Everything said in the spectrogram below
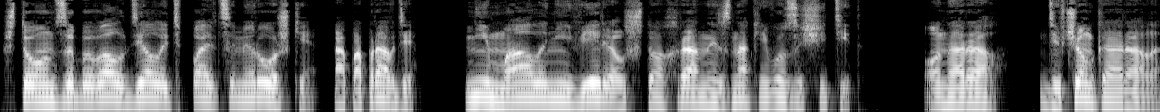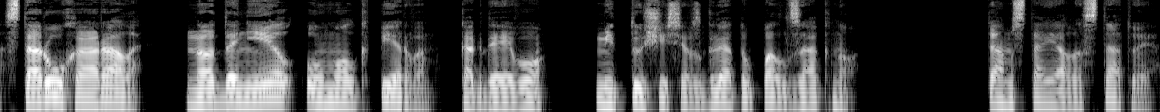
что он забывал делать пальцами рожки, а по правде, немало не верил, что охранный знак его защитит. Он орал, девчонка орала, старуха орала, но Даниэл умолк первым, когда его метущийся взгляд упал за окно. Там стояла статуя.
